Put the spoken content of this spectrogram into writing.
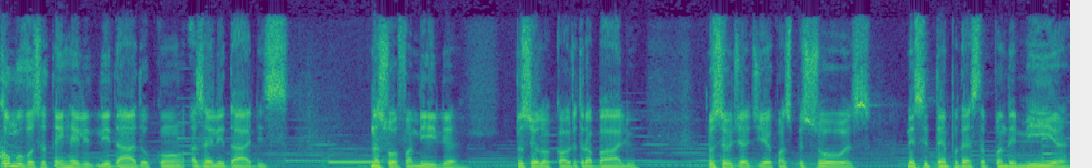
Como você tem lidado com as realidades na sua família, no seu local de trabalho, no seu dia a dia com as pessoas, nesse tempo desta pandemia?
